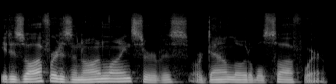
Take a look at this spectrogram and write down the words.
It is offered as an online service or downloadable software.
